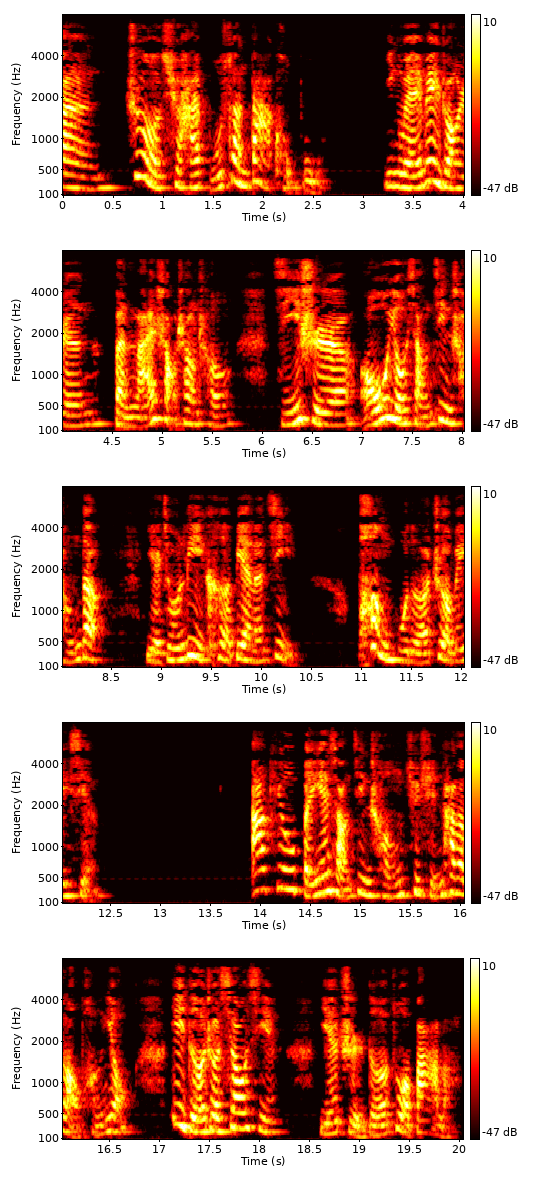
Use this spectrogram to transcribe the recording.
但这却还不算大恐怖，因为魏庄人本来少上城，即使偶有想进城的，也就立刻变了计，碰不得这危险。阿 Q 本也想进城去寻他的老朋友，一得这消息，也只得作罢了。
